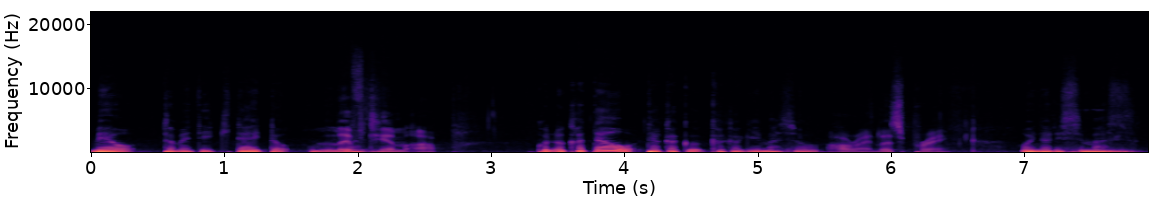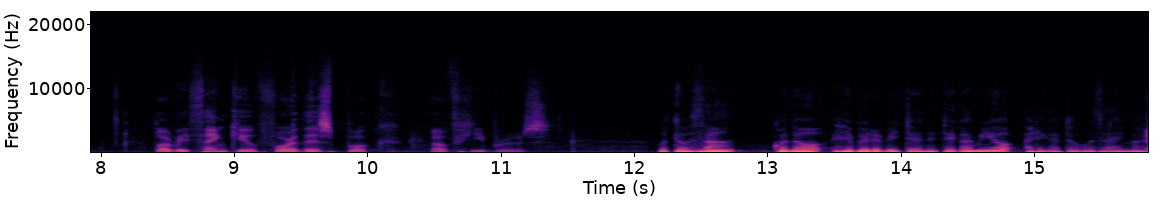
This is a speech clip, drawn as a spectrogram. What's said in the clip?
目を留めていきたいと思います Lift。him up. この方を高く掲げましょう。All right, let's pray. お祈りします。Lord, we thank you for this book of Hebrews. お父さん、このヘブルビトへの手紙をありがとうございます。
